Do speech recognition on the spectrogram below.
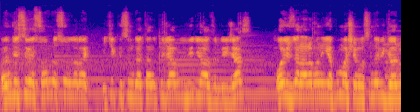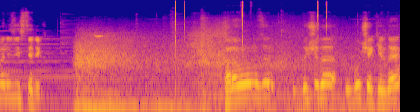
öncesi ve sonrası olarak iki kısımda tanıtacağımız video hazırlayacağız. O yüzden arabanın yapım aşamasında bir görmenizi istedik. Karavanımızın dışı da bu şekilde.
